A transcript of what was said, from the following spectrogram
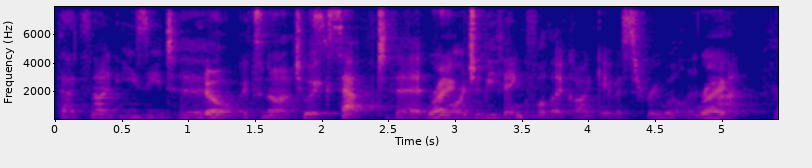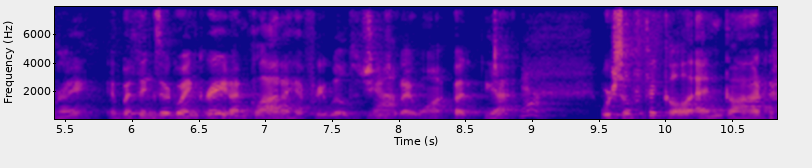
that's not easy to no it's not to accept that right. or to be thankful that god gave us free will in right that. Right. But things are going great. I'm glad I have free will to choose yeah. what I want. But yeah. Yeah. We're so fickle, and God,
